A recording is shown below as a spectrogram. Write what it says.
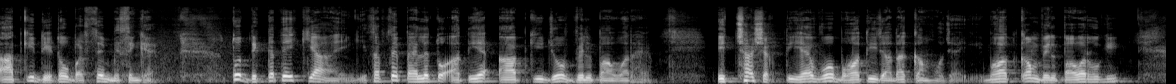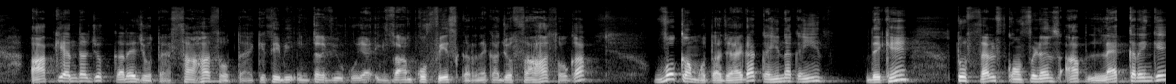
आपकी डेट ऑफ़ बर्थ से मिसिंग है तो दिक्कतें क्या आएँगी? सबसे पहले तो आती है आपकी जो विल पावर है। इच्छा शक्ति है, वो बहुत ही ज़्यादा कम हो जाएगी। बहुत कम विल पावर होगी। आपके अंदर जो करेज होता है, साहस होता है, किसी भी इंटरव्यू को या एग्ज़ाम को फेस करने का जो साहस होगा, वो कम होता जाएगा। कहीं ना कहीं देखें तो सेल्फ कॉन्फिडेंस आप लैक करेंगे।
